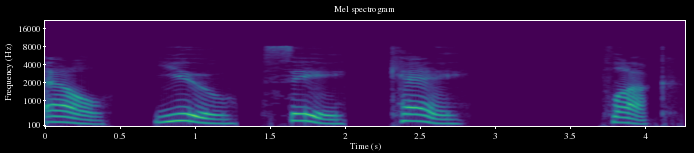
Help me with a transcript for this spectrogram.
L U C K. Pluck.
